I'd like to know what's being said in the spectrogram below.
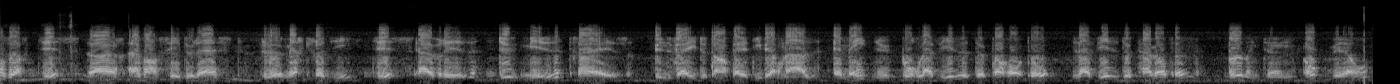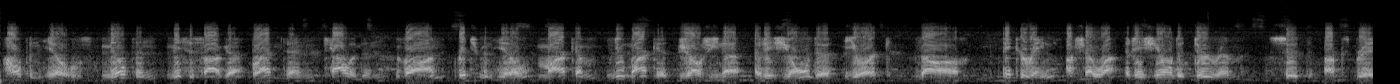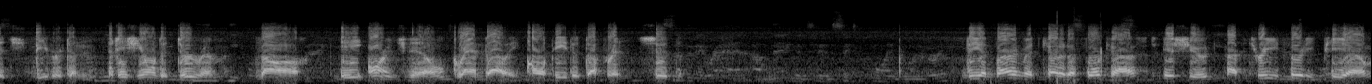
11h10, heure avancée de l'Est, le mercredi 10 avril 2013. Une veille de tempête hivernale est maintenue pour la ville de Toronto, la ville de Hamilton, Burlington, Oakville, Halton Hills, Milton, Mississauga, Brampton, Caledon, Vaughan, Richmond Hill, Markham, Newmarket, Georgina, région de York, Nord, Pickering, Oshawa, région de Durham, Sud, Uxbridge, Beaverton, région de Durham, The Environment Canada forecast issued at 3:30 p.m.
